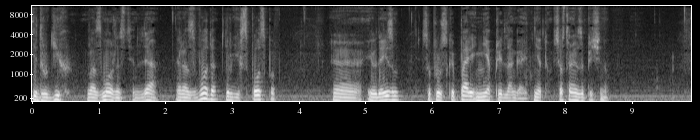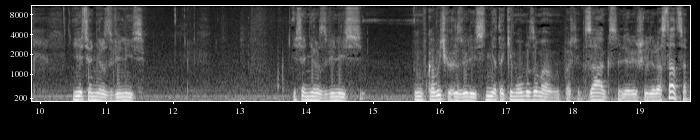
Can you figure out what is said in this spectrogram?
И других возможностей для развода, других способов э, иудаизм супружеской паре не предлагает. Нет, все остальное запрещено. Если они развелись если они развелись, ну, в кавычках развелись не таким образом, а пошли в ЗАГС или решили расстаться,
